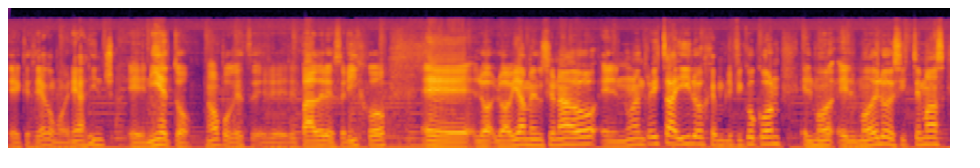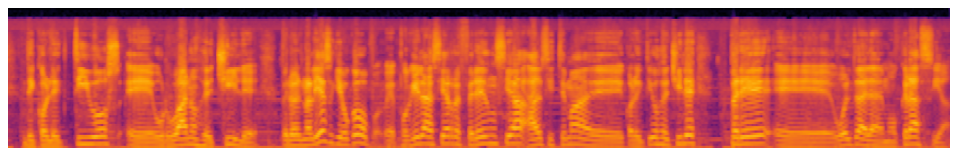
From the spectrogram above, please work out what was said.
eh, que sería como Venegas Lynch eh, nieto, ¿no? Porque el, padre es el hijo, lo, había mencionado en una entrevista y lo ejemplificó con el, el modelo de sistemas de colectivos urbanos de Chile. Pero en realidad se equivocó, po- porque él hacía referencia al sistema de colectivos de Chile pre-vuelta de la democracia,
